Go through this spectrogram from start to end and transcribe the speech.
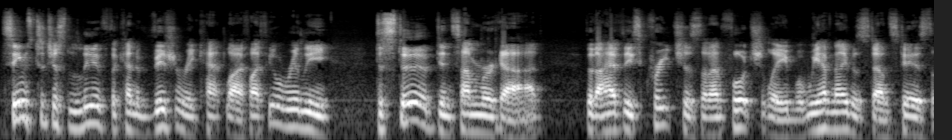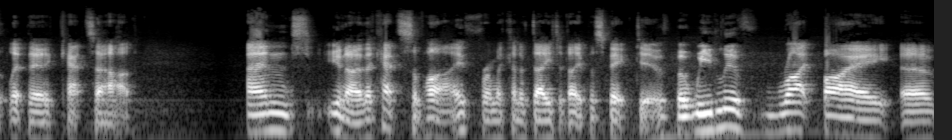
seems to just live the kind of visionary cat life. I feel really disturbed in some regard that I have these creatures that unfortunately, well, we have neighbours downstairs that let their cats out. And, you know, the cats survive from a kind of day to day perspective, but we live right by, uh,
